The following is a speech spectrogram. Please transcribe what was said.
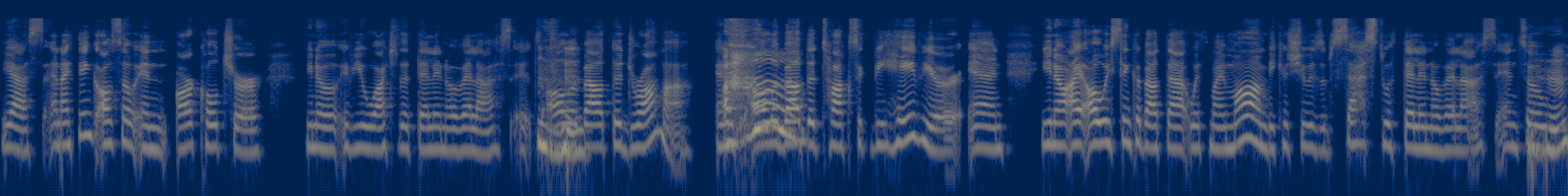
Yes. And I think also in our culture, you know, if you watch the telenovelas, it's mm-hmm. all about the drama and it's uh-huh. all about the toxic behavior and you know i always think about that with my mom because she was obsessed with telenovelas and so mm-hmm.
